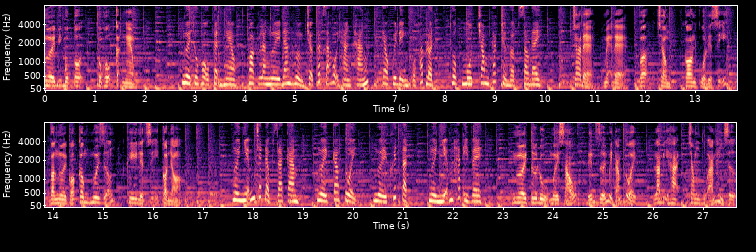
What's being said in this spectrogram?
người bị buộc tội thuộc hộ cận nghèo, người thuộc hộ cận nghèo hoặc là người đang hưởng trợ cấp xã hội hàng tháng theo quy định của pháp luật thuộc một trong các trường hợp sau đây. cha đẻ, mẹ đẻ, vợ, chồng, con của liệt sĩ và người có công nuôi dưỡng khi liệt sĩ còn nhỏ, Người nhiễm chất độc da cam, người cao tuổi, người khuyết tật, người nhiễm HIV, người từ đủ 16 đến dưới 18 tuổi là bị hại trong vụ án hình sự,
